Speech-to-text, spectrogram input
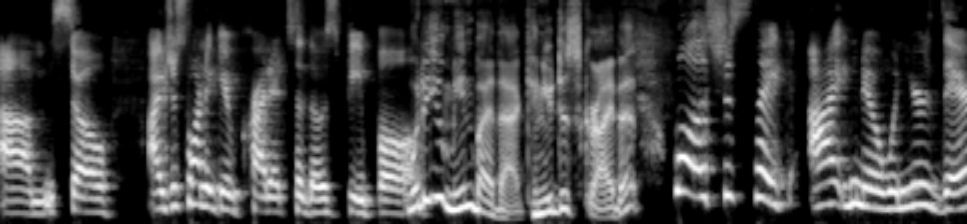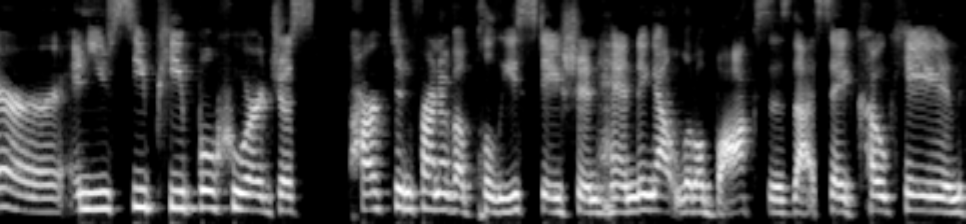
Um, so I just want to give credit to those people. What do you mean by that? Can you describe it? Well, it's just like I, you know, when you're there and you see people who are just parked in front of a police station handing out little boxes that say cocaine,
